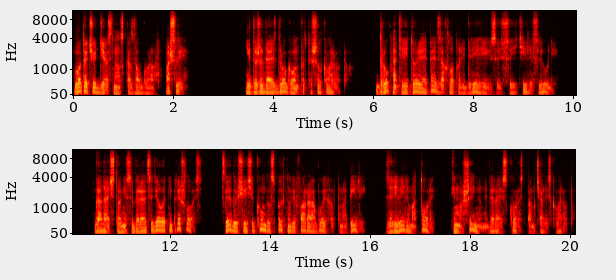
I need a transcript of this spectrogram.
«Вот и чудесно», — сказал Гуров. «Пошли». Не дожидаясь друга, он поспешил к воротам. Вдруг на территории опять захлопали двери и засуетились люди. Гадать, что они собираются делать, не пришлось. В следующую секунду вспыхнули фары обоих автомобилей, заревели моторы, и машины, набирая скорость, помчались к воротам.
